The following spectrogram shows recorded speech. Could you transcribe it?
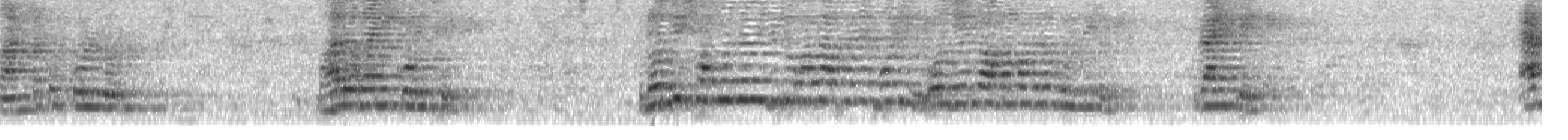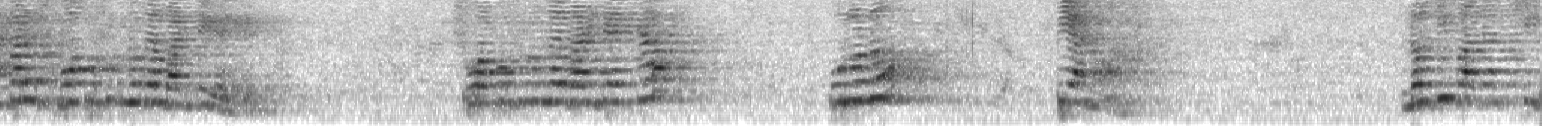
গানটা তো করল, ভালো গানই করেছে। রচির সম্বন্ধে আমি দুটো কথা আপনাদের বলি, ও যেহেতু আমার কথাটা বলে দিল গাড়িতে। একবারে শুভ প্রসন্নদের বাড়িতে গেছে। শুভ প্রসন্নদের বাড়িতে একটা পুরনো পিয়ানো আছে। নচি বাজাচ্ছিল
